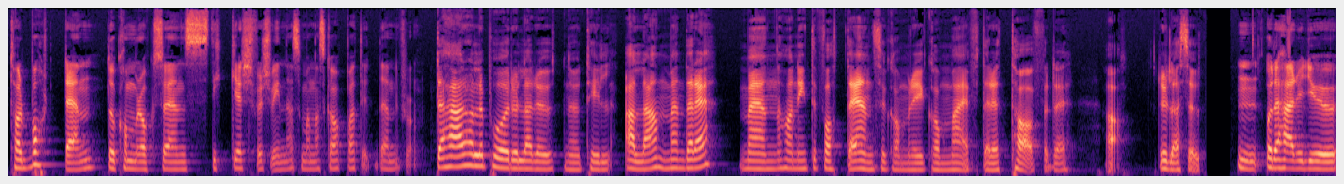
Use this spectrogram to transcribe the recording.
tar bort den, då kommer också en stickers försvinna som man har skapat den ifrån. Det här håller på att rulla ut nu till alla användare. Men har ni inte fått det än så kommer det ju komma efter ett tag för det ja, rullas ut. Mm, och det här är ju,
